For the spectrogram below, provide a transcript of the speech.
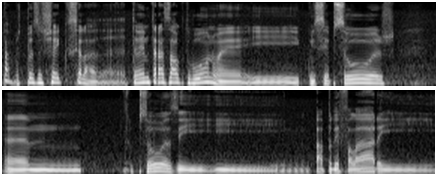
pá, mas depois achei que, sei lá, eh, também me traz algo de bom, não é? E conhecer pessoas, pessoas e, e pá, poder falar e,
